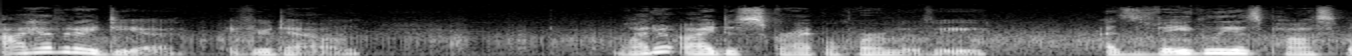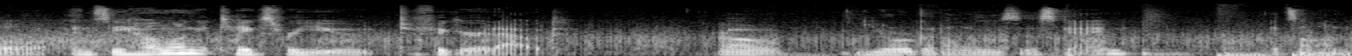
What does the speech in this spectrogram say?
I have an idea if you're down. Why don't I describe a horror movie as vaguely as possible and see how long it takes for you to figure it out? Oh, you're gonna lose this game. It's on.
